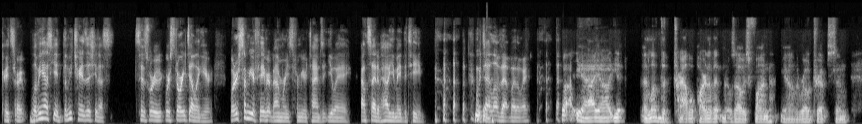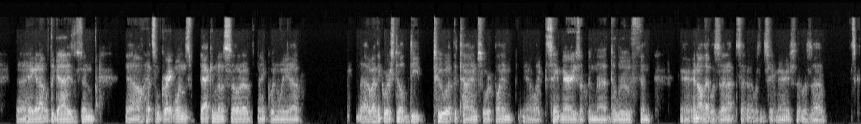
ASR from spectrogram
great story. Let me ask you. Let me transition us since we're we're storytelling here. What are some of your favorite memories from your times at UAA outside of how you made the team? Which yeah. I love that, by the way. well, yeah, you know, you, I love the travel part of it, and it was always fun. You know, the road trips and uh, hanging out with the guys, and you know, had some great ones back in Minnesota. I think when we, uh, uh, I think we were still D two at the time, so we are playing, you know, like St. Mary's up in uh, Duluth, and and all that was uh, not it wasn't St. Mary's, it was uh,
